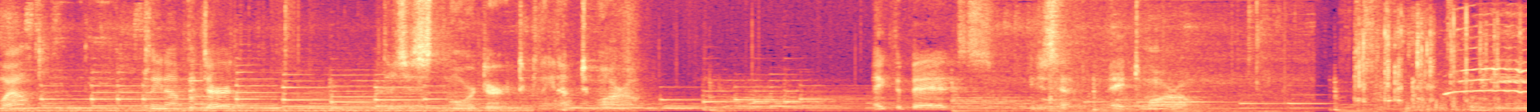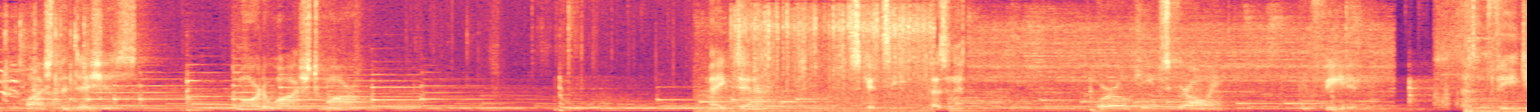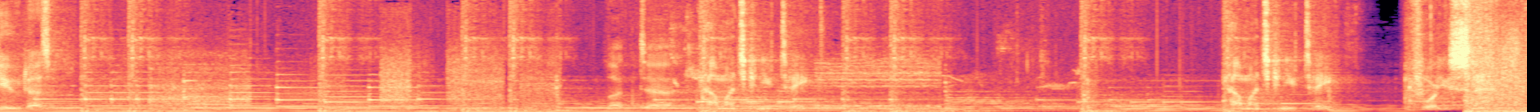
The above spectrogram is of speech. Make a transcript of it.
Well, clean up the dirt. There's just more dirt to clean up tomorrow. Make the beds. You just have to be made tomorrow. Wash the dishes. More to wash tomorrow. Make dinner. This gets eaten, doesn't it? The world keeps growing. You feed it. Doesn't you, does it? But uh, how much can you take? How much can you take before you snap?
